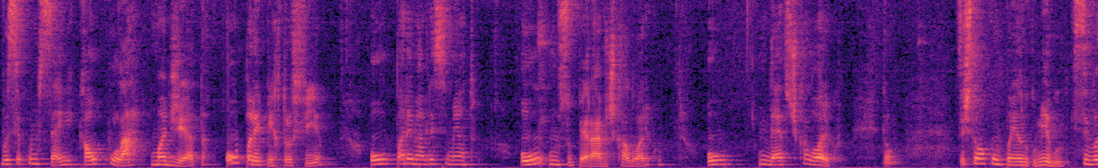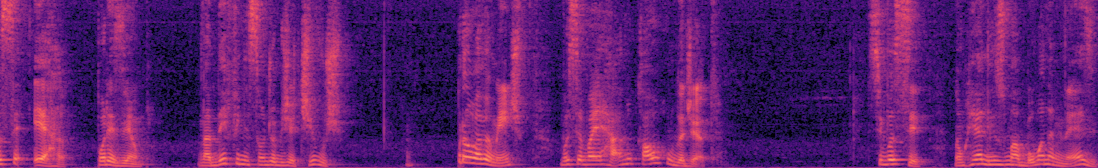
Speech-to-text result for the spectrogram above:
você consegue calcular uma dieta ou para hipertrofia, ou para emagrecimento, ou um superávit calórico, ou um déficit calórico. Então, vocês estão acompanhando comigo se você erra, por exemplo, na definição de objetivos, provavelmente você vai errar no cálculo da dieta. Se você não realiza uma boa anamnese,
